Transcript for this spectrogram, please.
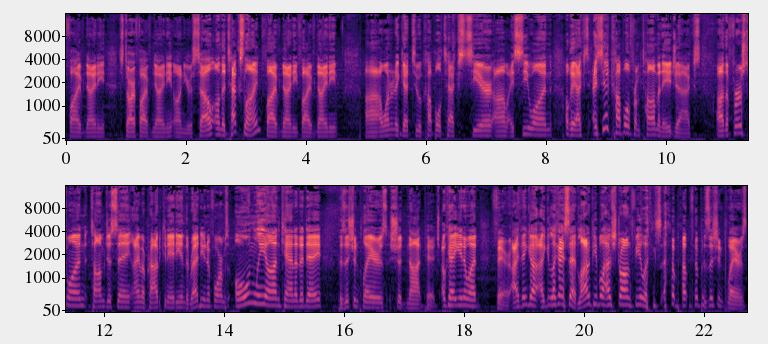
0590 star 590 on your cell. On the text line, 590 590. Uh, I wanted to get to a couple texts here. Um, I see one. Okay, I, I, see a couple from Tom and Ajax. Uh, the first one, Tom just saying, I'm a proud Canadian. The red uniforms only on Canada Day. Position players should not pitch. Okay, you know what? Fair. I think, uh, like I said, a lot of people have strong feelings about the position players.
